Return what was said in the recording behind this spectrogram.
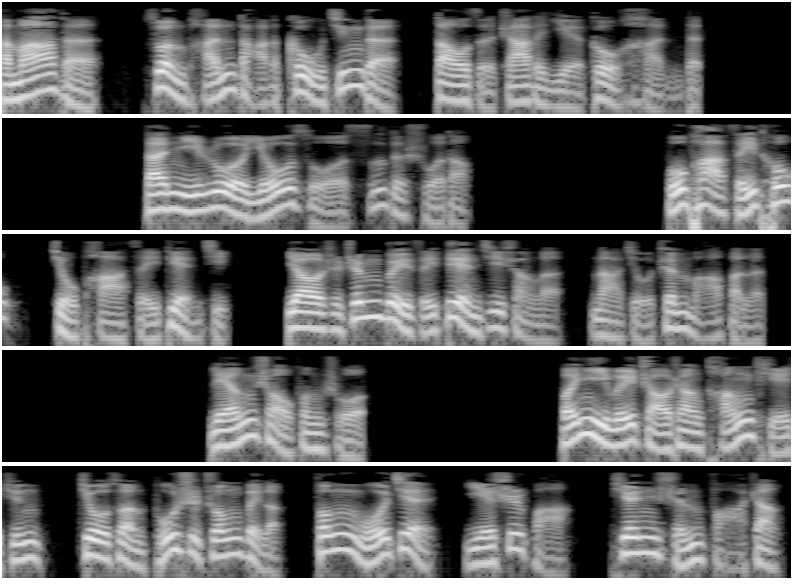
他妈的，算盘打的够精的，刀子扎的也够狠的。”丹尼若有所思的说道：“不怕贼偷，就怕贼惦记。要是真被贼惦记上了，那就真麻烦了。”梁少峰说：“本以为找上唐铁军，就算不是装备了封魔剑，也是把天神法杖，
